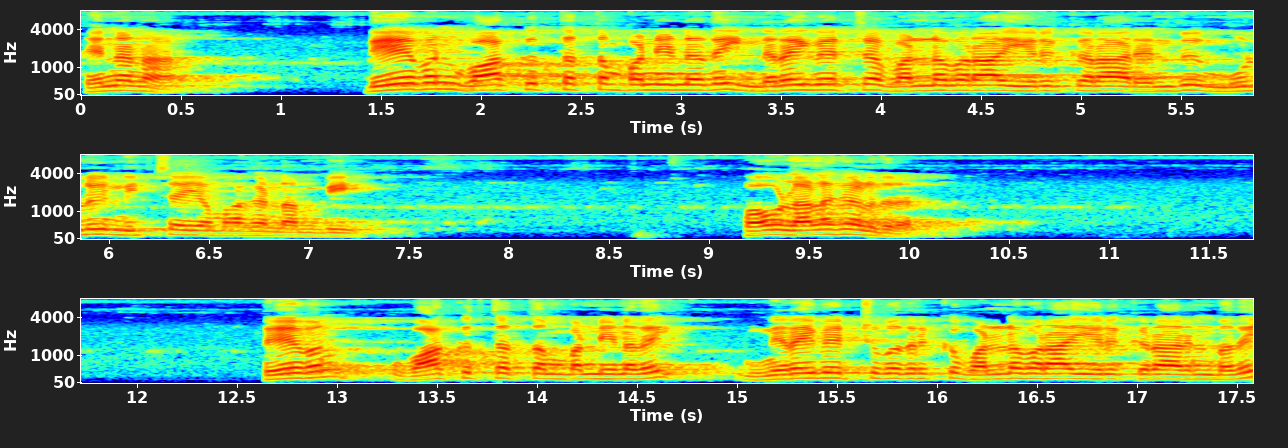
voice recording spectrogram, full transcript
என்னென்னா தேவன் வாக்குத்தத்தம் பண்ணினதை நிறைவேற்ற வல்லவராய் இருக்கிறார் என்று முழு நிச்சயமாக நம்பி. பவுல் அழகு எழுதுறார். தேவன் வாக்குத்தத்தம் பண்ணினதை நிறைவேற்றுவதற்கு வல்லவராய் இருக்கிறார் என்பதை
